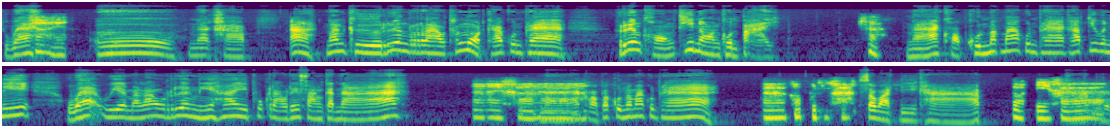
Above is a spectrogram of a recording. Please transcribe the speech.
ถูกไหมใช่เออนะครับ อะ นั่นคือเรื่องราวทั้งหมดครับ คุณแพร เรื่องของที่นอนคนตาย ค่ะนะขอบคุณมากๆคุณแพรครับ ที่วันนี้แวะเวียนมาเล่าเรื่องนี้ให้พวกเราได้ฟังกันนะได้ค่ะนะขอบพระคุณมากๆคุณแพร ค่ะขอบคุณค่ะ สวัสดีครับ สวัสดีค่ะครับผ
